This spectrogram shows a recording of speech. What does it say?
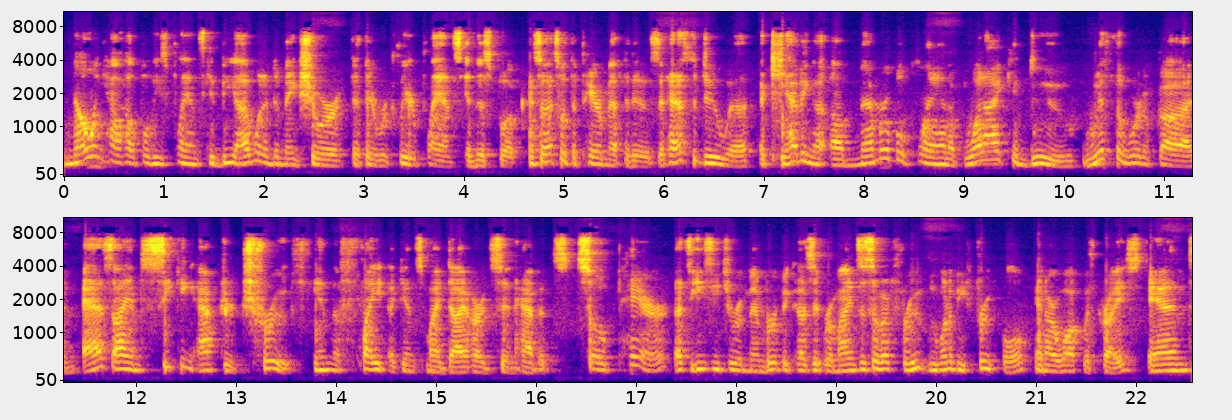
knowing how helpful these plans can be, I wanted to make sure that there were clear plans in this book. And so that's what the PEAR method is. It has to do with having a, a memorable plan of what I can do with the Word of God as I am seeking after truth in the fight against my diehard sin habits. So PEAR, that's easy to remember because it reminds us of a fruit. We want to be fruitful in our walk with Christ. And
